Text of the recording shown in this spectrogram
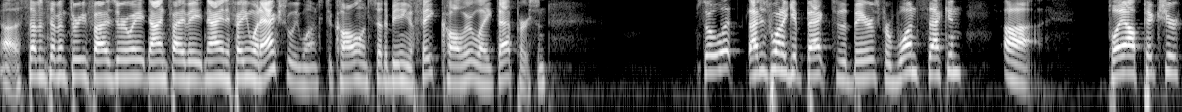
Uh, 773-508-9589 if anyone actually wants to call instead of being a fake caller like that person. So let I just want to get back to the Bears for one second. Uh, playoff picture.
